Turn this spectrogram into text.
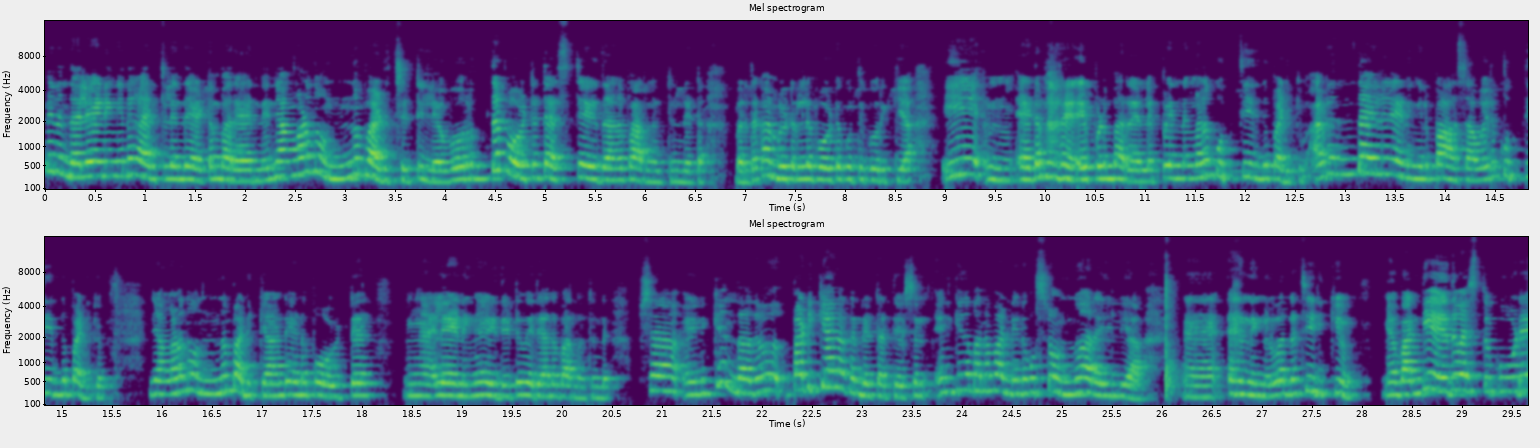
പിന്നെന്താ ലേണിങ്ങിന്റെ കാര്യത്തിൽ എന്താ ഏട്ടൻ പറയാറുണ്ട്? ഞങ്ങളൊന്നും ഒന്നും പഠിച്ചിട്ടില്ല. വെറുതെ പോയിട്ട് ടെസ്റ്റ് എഴുതാന്ന് പറഞ്ഞിട്ടുണ്ട് കേട്ടോ വെറുതെ കമ്പ്യൂട്ടറിൽ പോയിട്ട് കുത്തി കുറിക്കുക ഈ ഏട്ടൻ പറയാ എപ്പോഴും പറയല്ലേ പെണ്ണുങ്ങൾ കുത്തിയിരുന്ന് പഠിക്കും. അവരെന്തായാലും ലേണിങ്ങിൽ പാസ്സാവും. അവർ കുത്തിയിരുന്ന് പഠിക്കും. ഞങ്ങളൊന്നും ഒന്നും പഠിക്കാണ്ടാണ് പോയിട്ട് ലേണിങ് എഴുതിയിട്ട് വരിക എന്ന് പറഞ്ഞിട്ടുണ്ട്. പക്ഷെ എനിക്ക് എന്താ അത് പഠിക്കാനൊക്കെ ഉണ്ട് കേട്ടോ അത്യാവശ്യം. എനിക്കെന്ന് പറഞ്ഞാൽ വണ്ടീനെ കുറിച്ചിട്ട് ഒന്നും അറിയില്ല. നിങ്ങൾ പറഞ്ഞാൽ ചിരിക്കും. വണ്ടി ഏത് വശത്ത് കൂടെ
